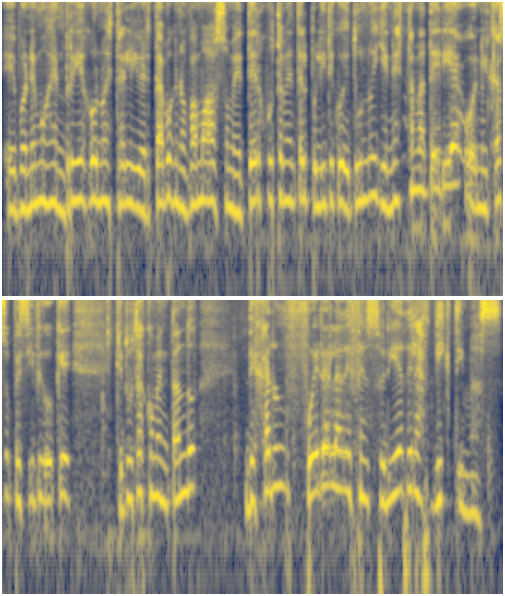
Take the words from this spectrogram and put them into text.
eh, ponemos en riesgo nuestra libertad porque nos vamos a someter justamente al político de turno y en esta materia, o en el caso específico que, que tú estás comentando, dejaron fuera la defensoría de las víctimas.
